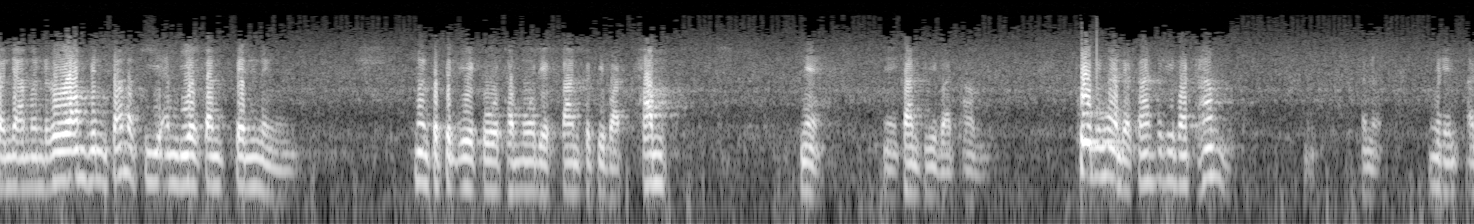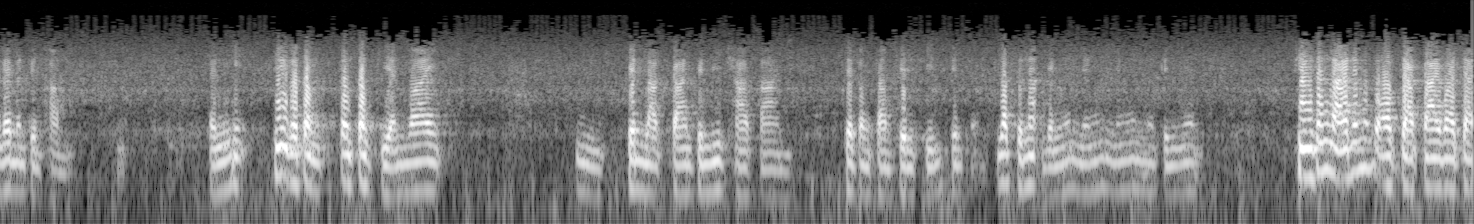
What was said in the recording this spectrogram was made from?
ปัญญามันรวมเป็นสามัคคีอันเดียวกันเป็นหนึ่งมันจะเป็นเอโกธรรมโมเดียการปฏิบัติธรรมเนี่ยการปฏิบัติธรรม พูดง่ายๆเดียวการปฏิบัติธรรมนั่นแหละไม่เห็นอะไรมันเป็นธรรมแต่นี้ที่ก็ต้องต้องต้องเขียนไว้ อืม เป็นหลักการเป็นวิชาการ จะต้องทำเป็นศีลเป็นลักษณะอย่างนั้นอย่างนั้นอย่างนั้นมันเป็นอย่างนั้นสิ่งทั้งหลายนั้นมันก็ออกจากกายวาจา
